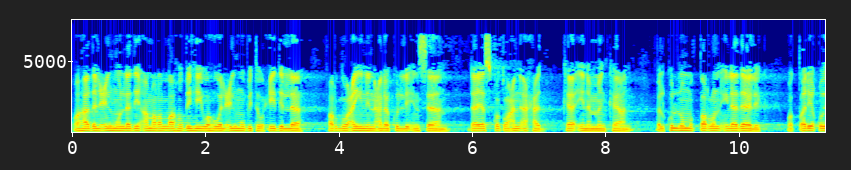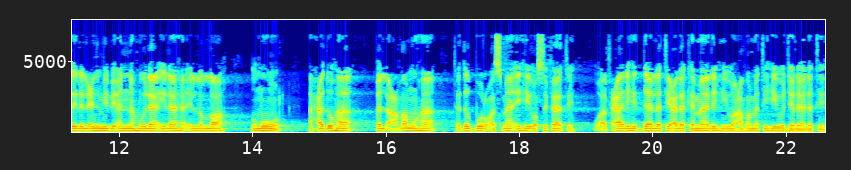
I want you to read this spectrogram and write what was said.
وهذا العلم الذي أمر الله به وهو العلم بتوحيد الله فرض عين على كل إنسان لا يسقط عن أحد كائنا من كان. بل كل مضطر إلى ذلك والطريق إلى العلم بأنه لا إله إلا الله أمور أحدها بل أعظمها تدبر أسمائه وصفاته. وأفعاله الدالة على كماله وعظمته وجلالته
